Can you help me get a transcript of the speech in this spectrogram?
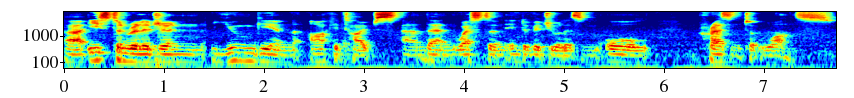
uh, Eastern religion, Jungian archetypes, and then Western individualism all present at once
